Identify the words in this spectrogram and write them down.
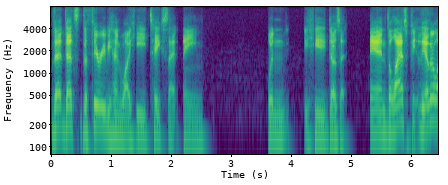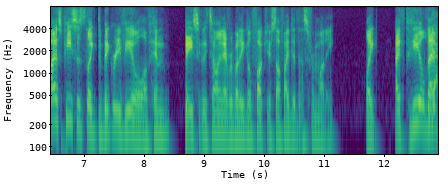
that that's the theory behind why he takes that name when he does it and the last piece the other last piece is like the big reveal of him basically telling everybody go fuck yourself i did this for money like i feel that Yeah.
